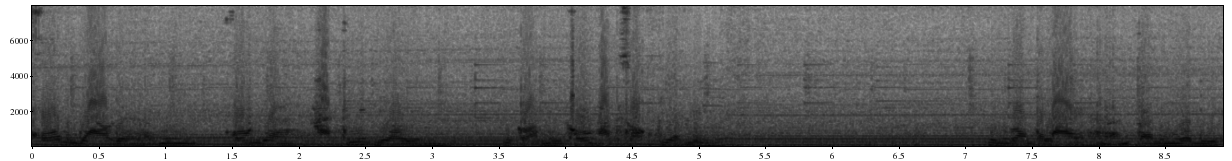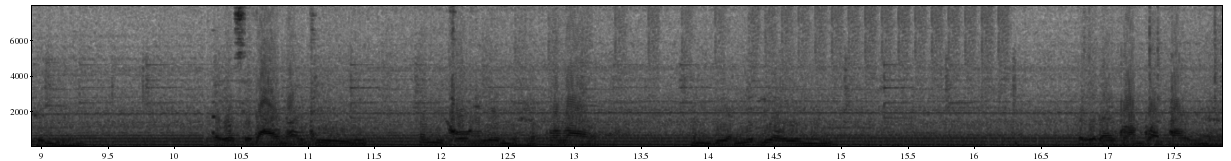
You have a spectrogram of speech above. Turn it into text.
โค้งมันยาวด้วยครับนี่โค้งจะหักแค่นิดเดียวเองเมื่อก่อนนี่โค้งหักสองเพียบเลยนี่มันก็อันตรายครับตอนนี้ก็ดีขึ้นอยู่ แต่ก็เสียดายหน่อยที่ไม่มีโค้งให้เล่นนะครับ เพราะว่ามันเบี่ยงนิดเดียวเองแต่ก็ได้ความปลอดภัยนะ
